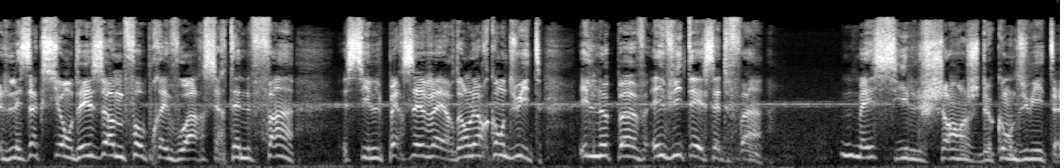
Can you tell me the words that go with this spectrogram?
Les actions des hommes faut prévoir certaines fins. S'ils persévèrent dans leur conduite, ils ne peuvent éviter cette fin. Mais s'ils changent de conduite,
